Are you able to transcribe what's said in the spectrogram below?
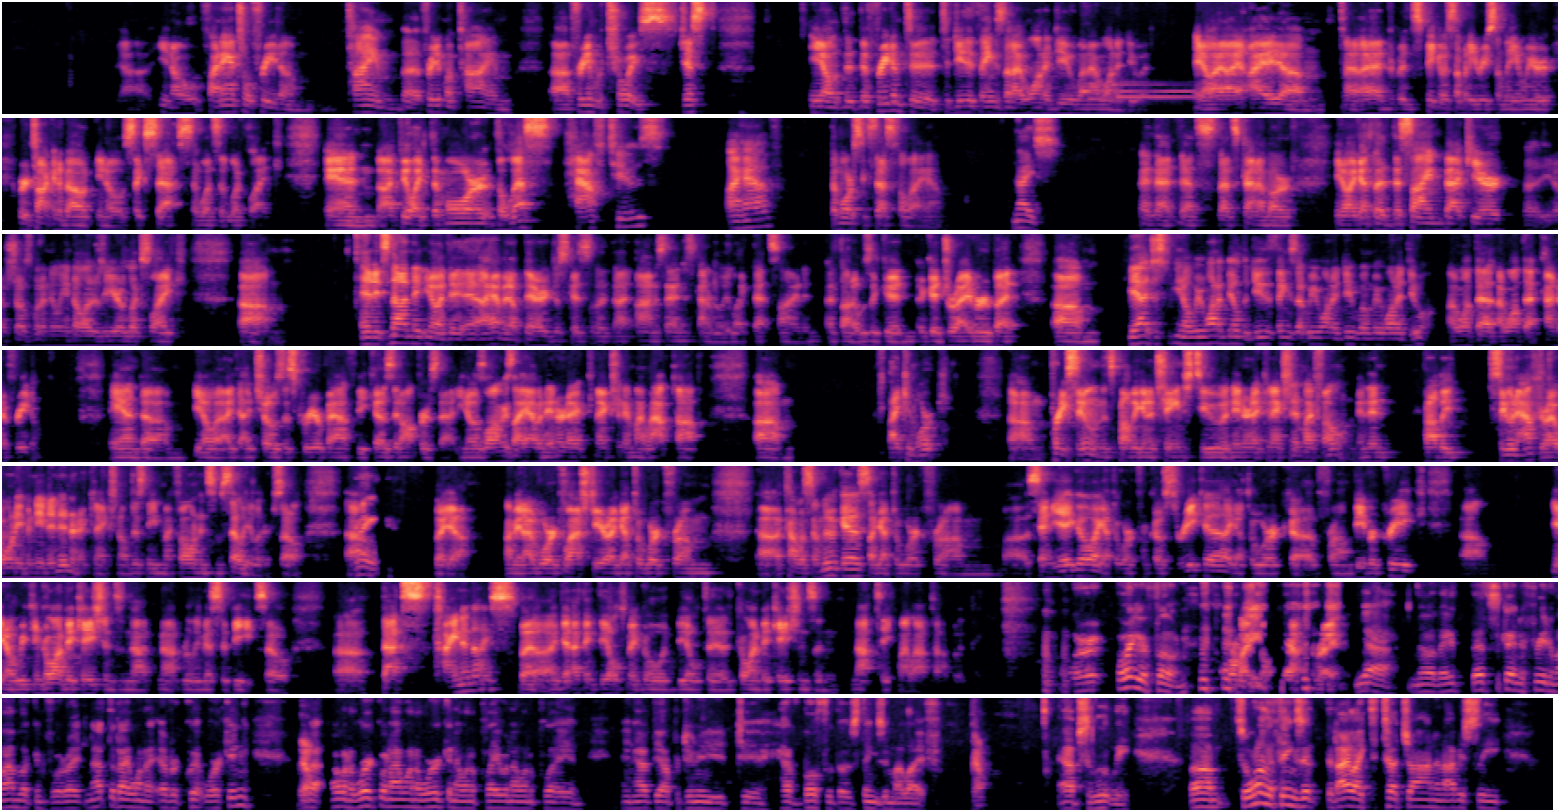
Uh, you know, financial freedom, time, uh, freedom of time, uh, freedom of choice. Just you know, the, the freedom to to do the things that I want to do when I want to do it. You know, I, I um I had been speaking with somebody recently, and we were we were talking about you know success and what's it look like, and I feel like the more the less have tos I have, the more successful I am. Nice. And that that's that's kind of our, you know, I got the the sign back here, uh, you know, shows what a million dollars a year looks like. Um, and it's not, you know, I have it up there just because honestly, I just kind of really like that sign, and I thought it was a good a good driver. But um, yeah, just you know, we want to be able to do the things that we want to do when we want to do them. I want that. I want that kind of freedom. And, um, you know, I, I, chose this career path because it offers that. You know, as long as I have an internet connection in my laptop, um, I can work. Um, pretty soon, it's probably going to change to an internet connection in my phone. And then probably soon after, I won't even need an internet connection. I'll just need my phone and some cellular. So, um, right. But yeah, I mean, I've worked last year. I got to work from uh, Cabo San Lucas. I got to work from uh, San Diego. I got to work from Costa Rica. I got to work uh, from Beaver Creek. Um, you know we can go on vacations and not not really miss a beat. So uh, that's kind of nice. But I, I think the ultimate goal would be able to go on vacations and not take my laptop with me. or or your phone. or my phone. Yeah, right. Yeah, no, they, that's the kind of freedom I'm looking for, right? Not that I want to ever quit working, but I, I want to work when I want to work and I want to play when I want to play and and have the opportunity to have both of those things in my life. Yeah. Absolutely. Um, so one of the things that, that I like to touch on, and obviously,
